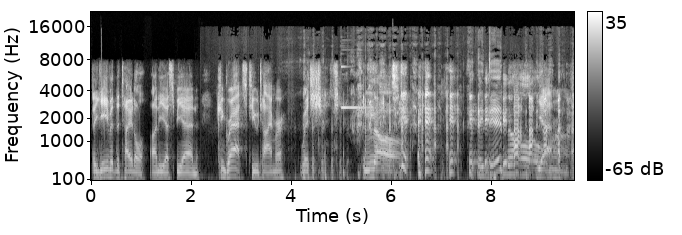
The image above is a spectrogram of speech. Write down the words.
they gave it the title on ESPN. Congrats, two timer. Which No. They did. No. yeah,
